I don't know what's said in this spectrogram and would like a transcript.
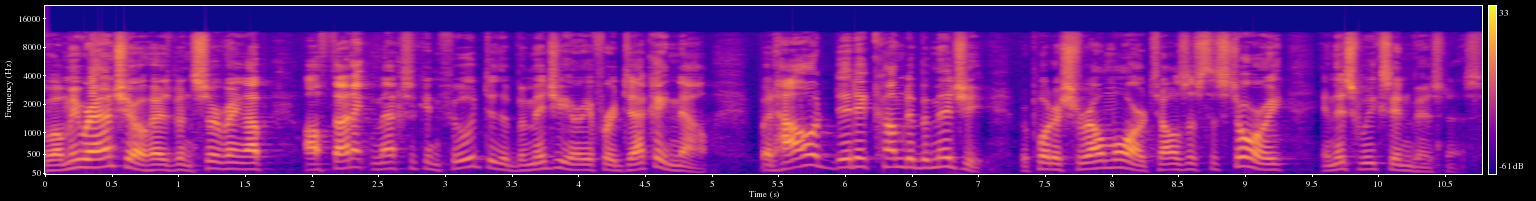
Well, Mi Rancho has been serving up authentic Mexican food to the Bemidji area for a decade now. But how did it come to Bemidji? Reporter Sherelle Moore tells us the story in this week's In Business.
